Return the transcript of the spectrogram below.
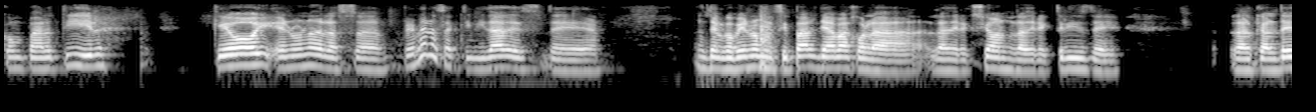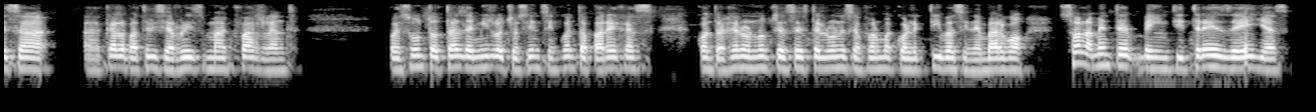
compartir que hoy en una de las uh, primeras actividades de del gobierno municipal, ya bajo la, dirección, la directriz de la alcaldesa Carla Patricia Ruiz McFarland, pues un total de 1.850 parejas contrajeron nupcias este lunes en forma colectiva, sin embargo, solamente 23 de ellas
